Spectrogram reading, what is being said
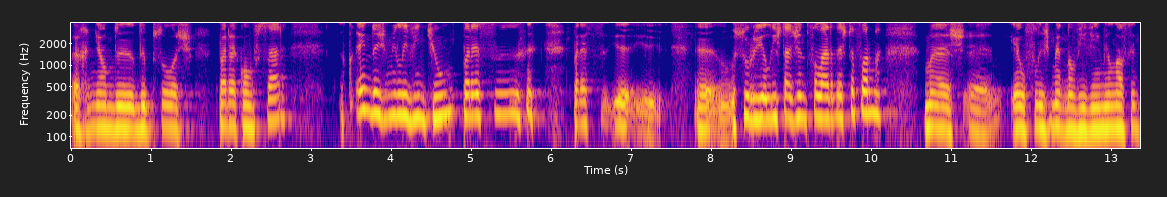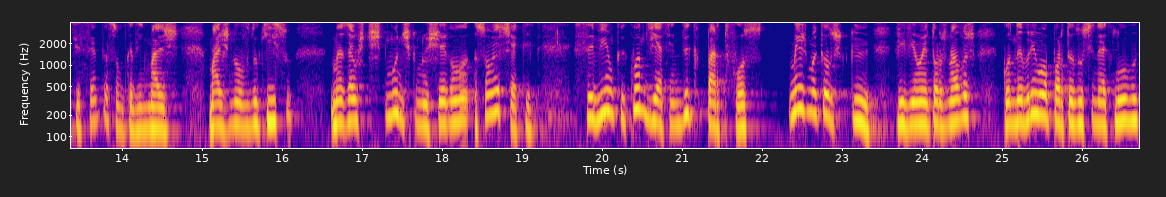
a reunião de, de pessoas para conversar em 2021 parece, parece uh, uh, surrealista a gente falar desta forma, mas eu felizmente não vivi em 1960, sou um bocadinho mais, mais novo do que isso, mas é os testemunhos que nos chegam são esses, é que sabiam que quando viessem de que parte fosse, mesmo aqueles que viviam em Torres Novas, quando abriam a porta do Cineclube,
